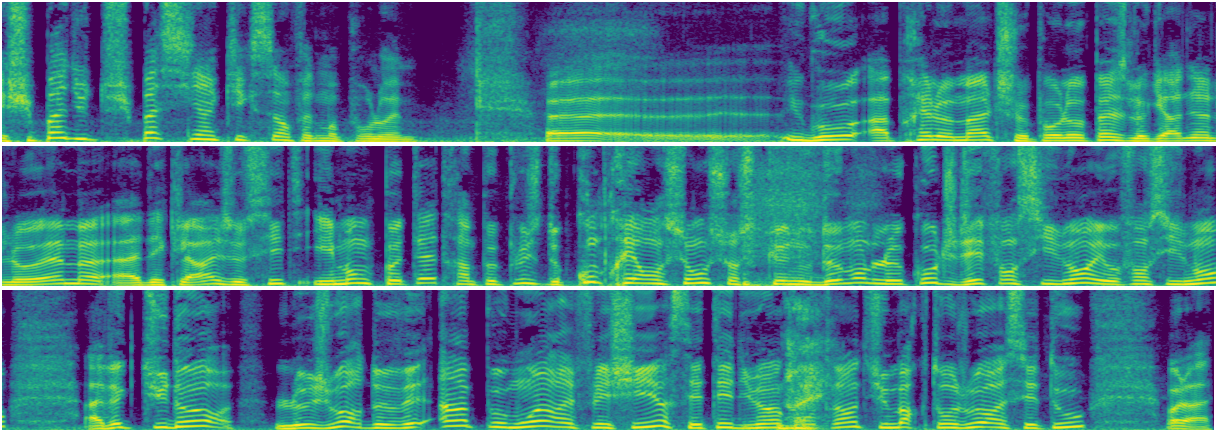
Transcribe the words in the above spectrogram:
Et je suis pas du, je suis pas si inquiet que ça en fait moi pour l'OM. Euh, Hugo, après le match, Paul Lopez, le gardien de l'OM, a déclaré, je cite, il manque peut-être un peu plus de compréhension sur ce que nous demande le coach défensivement et offensivement. Avec Tudor, le joueur devait un peu moins réfléchir. C'était du 1 contre 1, tu marques ton joueur et c'est tout. Voilà.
